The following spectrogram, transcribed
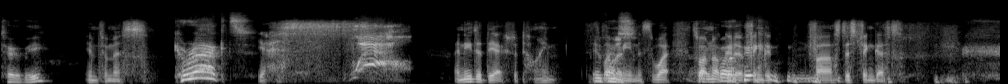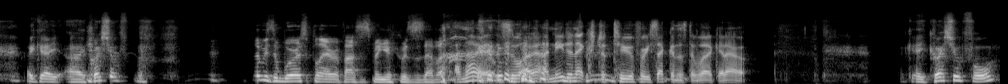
Toby. Infamous. Correct. Yes. Wow. I needed the extra time. This is what I Infamous. mean. This is why. So I'm not good at finger fastest fingers. Okay. Uh, question. Toby's the worst player at fastest finger quizzes ever. I know. This is what I, I need an extra two or three seconds to work it out. Okay. Question four.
